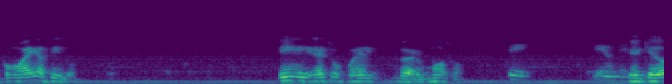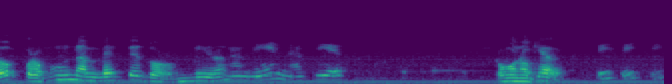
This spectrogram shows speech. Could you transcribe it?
como haya sido. Y eso fue lo hermoso. Sí, sí, amén. Que quedó profundamente dormida. Amén, así es. Como noqueada. Sí, sí, sí.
